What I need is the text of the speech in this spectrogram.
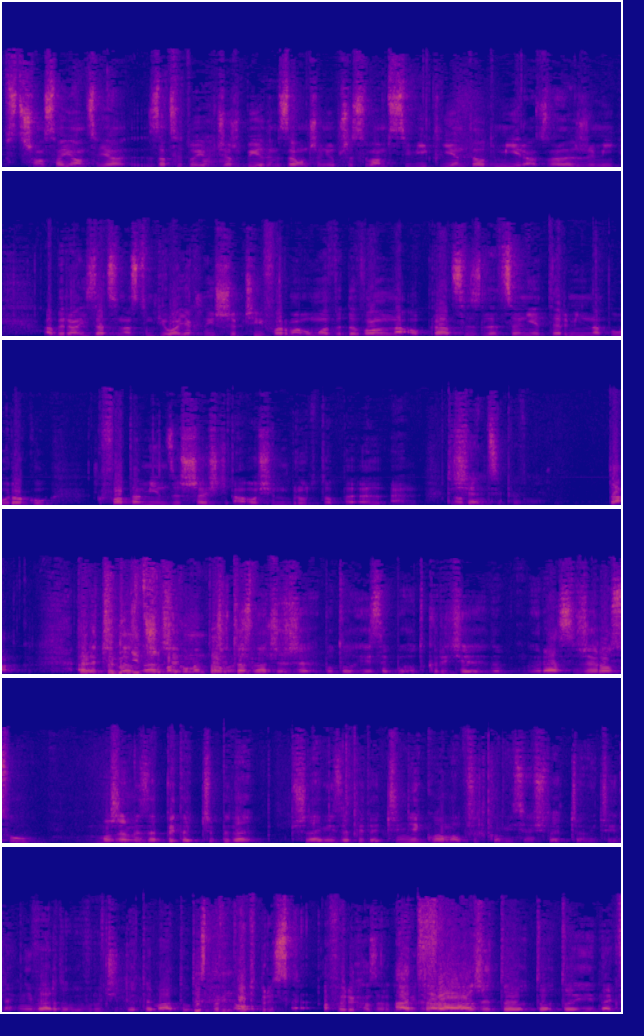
wstrząsające. Ja zacytuję chociażby jeden. W załączeniu przesyłam CV klienta od Mira. Zależy mi, aby realizacja nastąpiła jak najszybciej. Forma umowy dowolna o pracę, zlecenie, termin na pół roku, kwota między 6 a 8 brutto PLN. No, Tysięcy pewnie. Tak. Ale czy tego to, nie znaczy, trzeba komentować. czy to znaczy, że, bo to jest jakby odkrycie, no, raz, że rosół, możemy zapytać, czy by na, przynajmniej zapytać, czy nie kłamał przed komisją śledczą i czy jednak nie warto by wrócić do tematu. To jest pewien odprysk afery A hazardowej. tak. dwa, że to, to, to jednak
